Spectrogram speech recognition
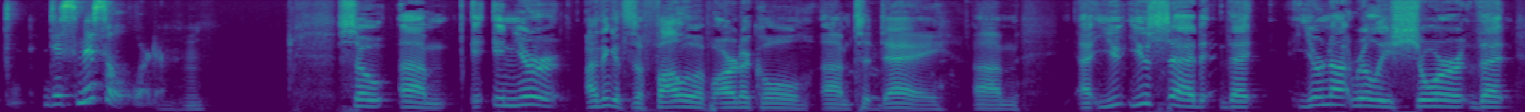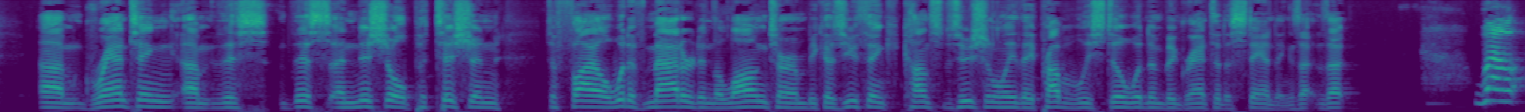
d- dismissal order. Mm-hmm. So, um, in your, I think it's a follow up article um, today. Um, uh, you you said that you're not really sure that um, granting um, this this initial petition to file would have mattered in the long term because you think constitutionally they probably still wouldn't have been granted a standing. Is that is that? Well,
